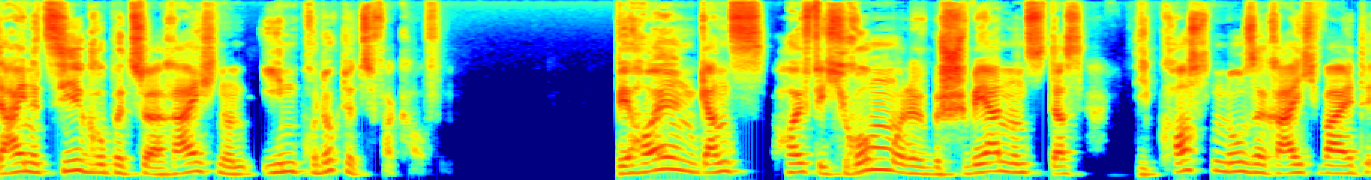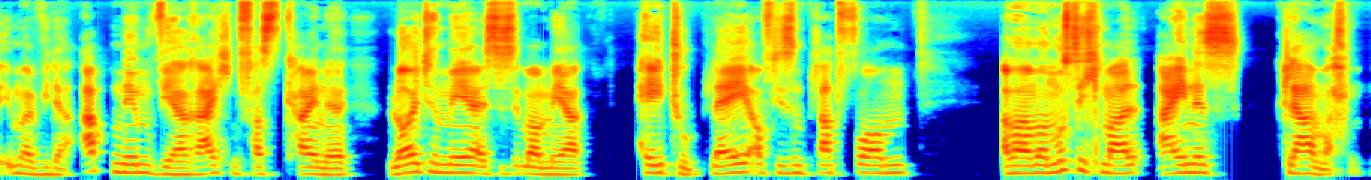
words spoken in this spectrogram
deine Zielgruppe zu erreichen und ihnen Produkte zu verkaufen. Wir heulen ganz häufig rum oder beschweren uns, dass die kostenlose Reichweite immer wieder abnimmt. Wir erreichen fast keine Leute mehr. Es ist immer mehr Pay-to-Play auf diesen Plattformen. Aber man muss sich mal eines klar machen.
